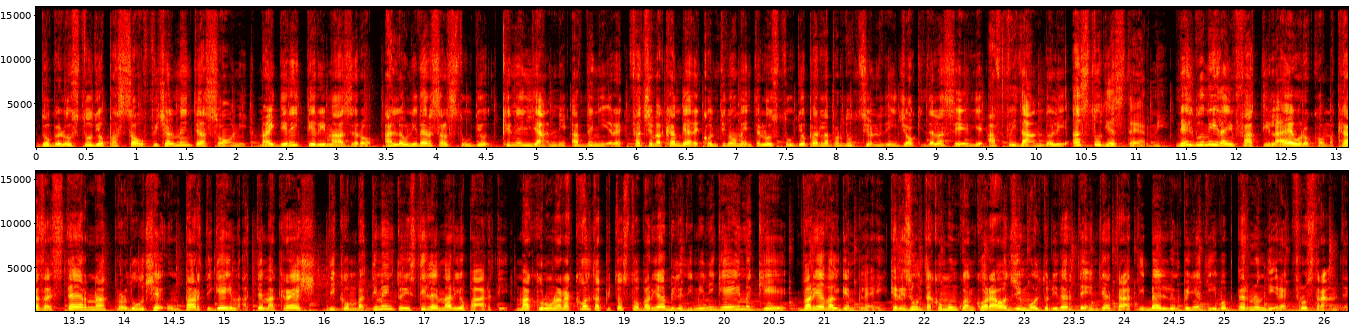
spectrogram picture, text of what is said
dove lo studio passò ufficialmente a Sony, ma i diritti rimasero alla Universal Studio che negli anni a venire faceva cambiare continuamente lo studio per la produzione dei giochi della serie affidandoli a studi esterni. Nel 2000 infatti la Eurocom, casa esterna, produce un party game a tema Crash di combattimento in stile Mario Party, ma con una raccolta piuttosto variabile di minigame che variava il gameplay, che risulta comunque ancora oggi molto divertente e a tratti bello impegnativo per non dire frustrante.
